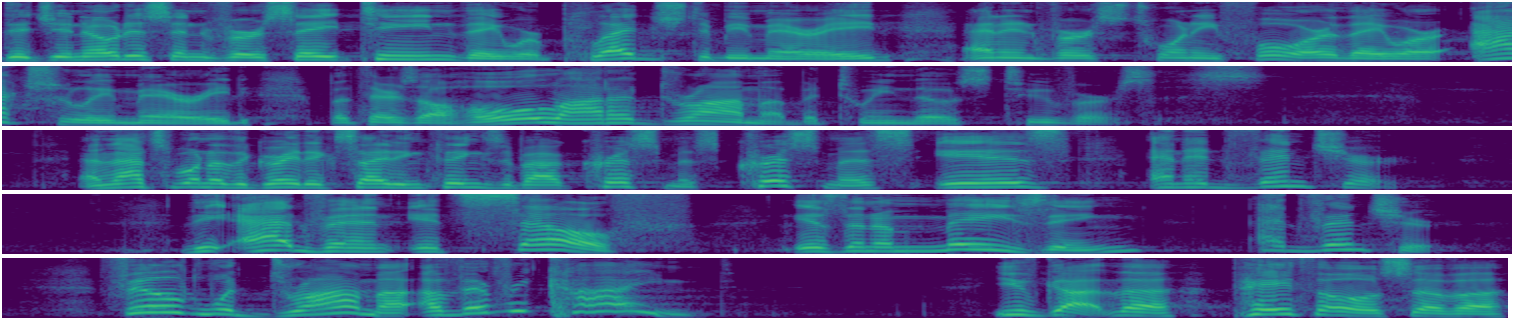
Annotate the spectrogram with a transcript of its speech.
Did you notice in verse 18 they were pledged to be married, and in verse 24 they were actually married, but there's a whole lot of drama between those two verses. And that's one of the great exciting things about Christmas. Christmas is an adventure. The Advent itself is an amazing adventure filled with drama of every kind. You've got the pathos of a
